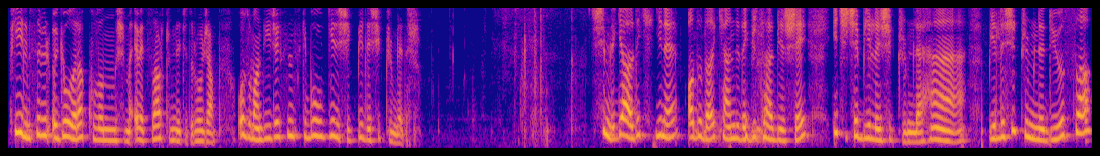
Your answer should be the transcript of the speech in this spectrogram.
Fiilimsi bir öge olarak kullanılmış mı? Evet zarf cümlecidir hocam. O zaman diyeceksiniz ki bu girişik birleşik cümledir. Şimdi geldik yine adı da kendi de güzel bir şey. İç içe birleşik cümle. He. Birleşik cümle diyorsa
